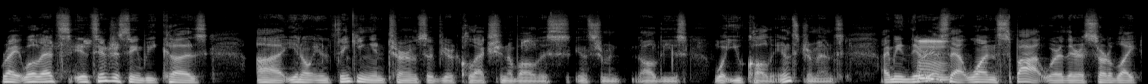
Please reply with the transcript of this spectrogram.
Right. Well, that's it's interesting because uh, you know, in thinking in terms of your collection of all this instrument, all these what you call instruments, I mean, there is that one spot where there's sort of like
